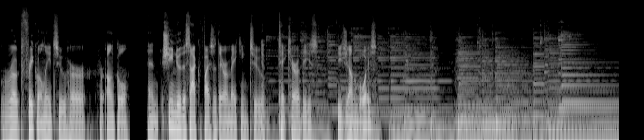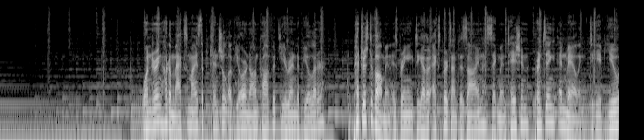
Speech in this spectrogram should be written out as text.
wrote frequently to her her uncle, and she knew the sacrifices they were making to Yep. take care of these these young boys. Wondering how to maximize the potential of your nonprofit's year end appeal letter? Petrus Development is bringing together experts on design, segmentation, printing, and mailing to give you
